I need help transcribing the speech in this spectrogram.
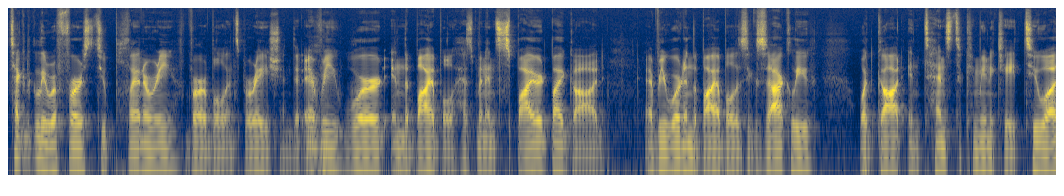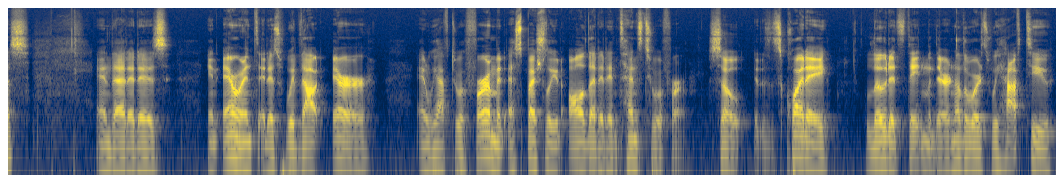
technically refers to plenary verbal inspiration, that mm-hmm. every word in the Bible has been inspired by God. Every word in the Bible is exactly what God intends to communicate to us, and that it is inerrant, it is without error, and we have to affirm it, especially in all that it intends to affirm. So it's quite a loaded statement there. In other words, we have to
